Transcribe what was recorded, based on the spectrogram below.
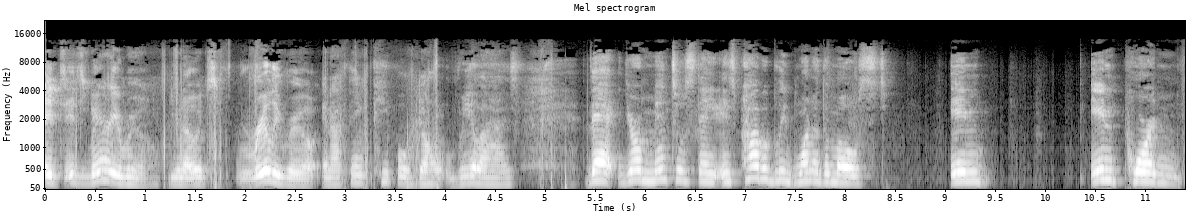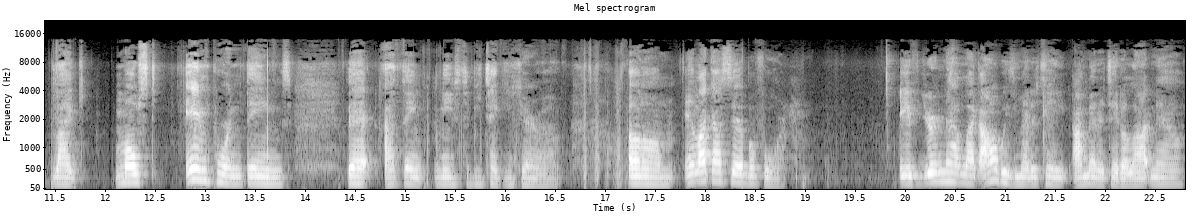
it's it's very real. You know, it's really real, and I think people don't realize that your mental state is probably one of the most in important like most important things that I think needs to be taken care of. Um and like I said before, if you're not like I always meditate, I meditate a lot now.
